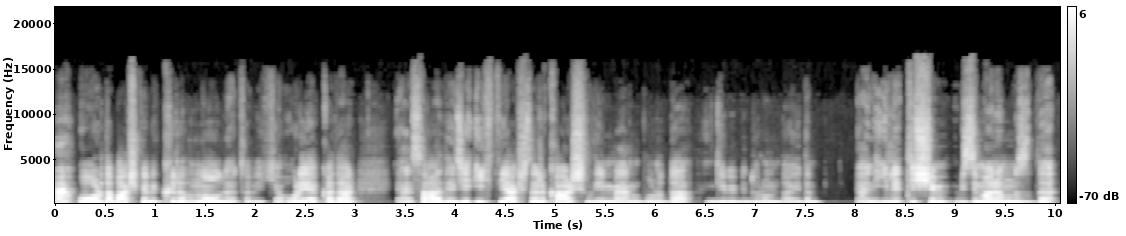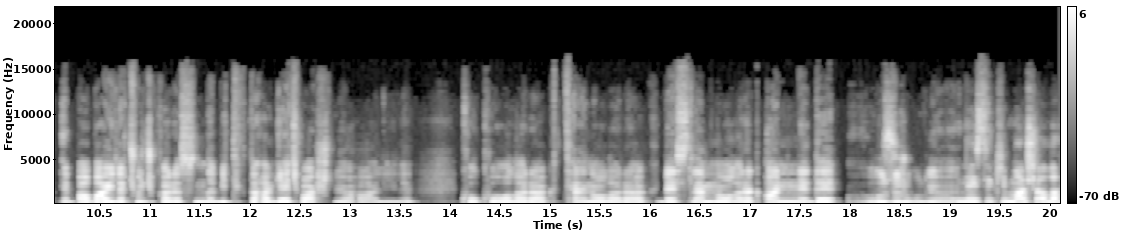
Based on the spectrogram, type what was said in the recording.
Yani orada başka bir kırılma oluyor tabii ki. Oraya kadar yani sadece ihtiyaçları karşılayayım ben burada gibi bir durumdaydım. Yani iletişim bizim aramızda e, babayla çocuk arasında bir tık daha geç başlıyor haliyle. Koku olarak, ten olarak, beslenme olarak annede huzur buluyor. Neyse ki maşallah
